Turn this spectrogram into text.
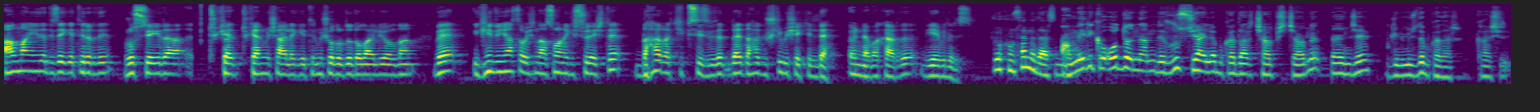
Almanya'yı da dize getirirdi. Rusya'yı da tüken, tükenmiş hale getirmiş olurdu dolaylı yoldan. Ve 2. Dünya Savaşı'ndan sonraki süreçte daha rakipsiz ve daha güçlü bir şekilde önüne bakardı diyebiliriz. Gökhan sen ne dersin? buna? Amerika o dönemde Rusya ile bu kadar çarpışacağını bence günümüzde bu kadar karşı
